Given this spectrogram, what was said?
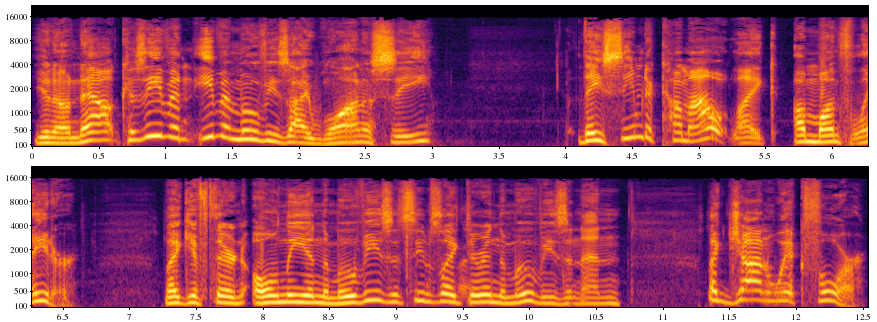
You know now because even even movies I want to see, they seem to come out like a month later. Like if they're only in the movies, it seems like they're in the movies, and then like John Wick Four,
